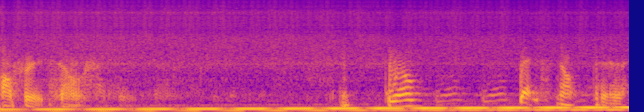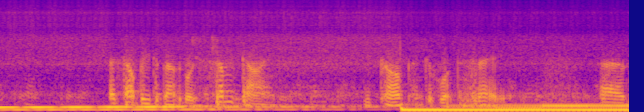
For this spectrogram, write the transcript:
offer itself. Well, let's not uh, let's not beat about the bush. Sometimes you can't think of what to say, um,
